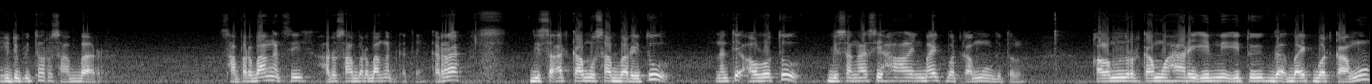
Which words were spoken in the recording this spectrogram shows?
"Hidup itu harus sabar." Sabar banget sih, harus sabar banget katanya. Karena di saat kamu sabar itu nanti Allah tuh bisa ngasih hal yang baik buat kamu gitu loh. Kalau menurut kamu hari ini itu gak baik buat kamu,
